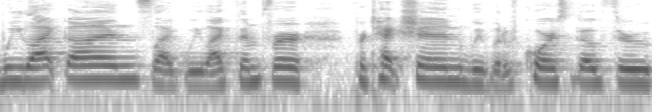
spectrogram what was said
we like guns, like we like them for protection. We would of course go through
